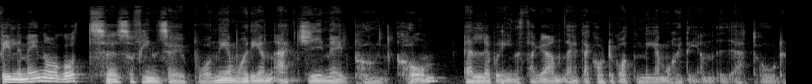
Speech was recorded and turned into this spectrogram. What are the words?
Vill ni mig något eh, så finns jag ju på nemohedén.gmail.com eller på Instagram. Där heter jag kort och gott Nemohedén i ett ord.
